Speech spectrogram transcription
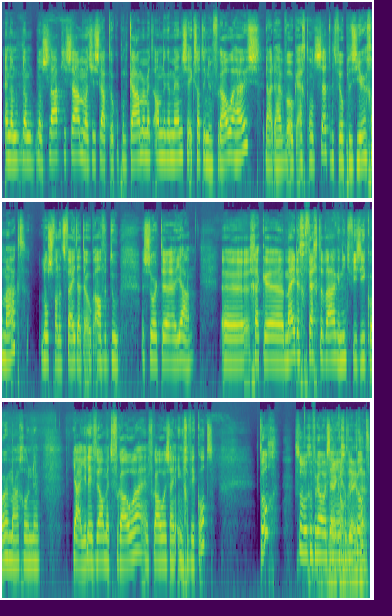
en dan, dan, dan slaap je samen, want je slaapt ook op een kamer met andere mensen. Ik zat in een vrouwenhuis. Nou, daar hebben we ook echt ontzettend veel plezier gemaakt. Los van het feit dat er ook af en toe een soort, uh, ja, gekke meidengevechten waren. Niet fysiek hoor, maar gewoon... Uh, ja, je leeft wel met vrouwen en vrouwen zijn ingewikkeld. Toch? Sommige vrouwen zijn ingewikkeld.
